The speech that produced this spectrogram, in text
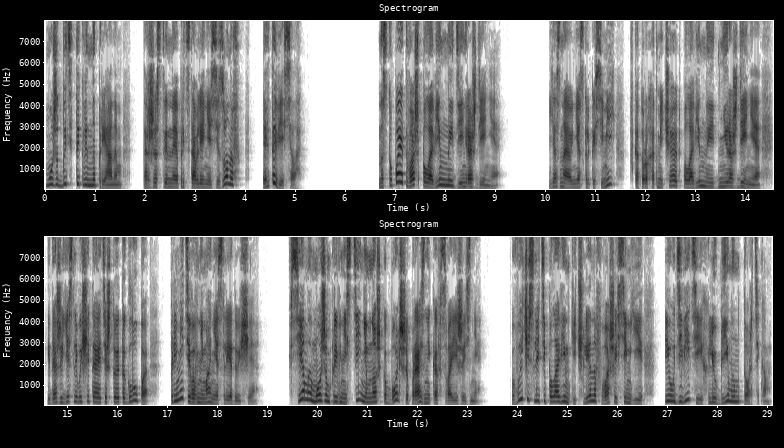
может быть тыквенно-пряным. Торжественное представление сезонов – это весело. Наступает ваш половинный день рождения. Я знаю несколько семей, в которых отмечают половинные дни рождения, и даже если вы считаете, что это глупо, примите во внимание следующее. Все мы можем привнести немножко больше праздника в своей жизни. Вычислите половинки членов вашей семьи и удивите их любимым тортиком.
